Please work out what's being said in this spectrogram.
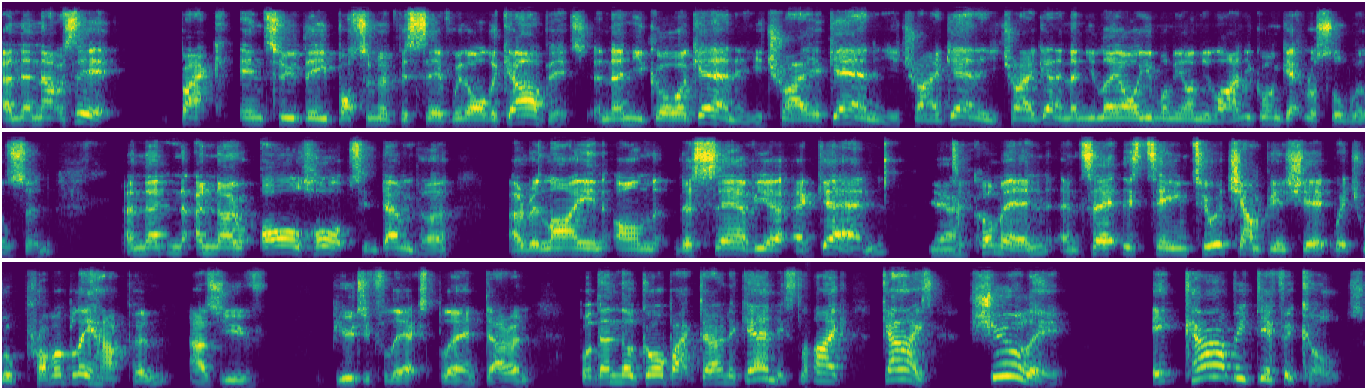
and then that was it. Back into the bottom of the sieve with all the garbage, and then you go again, and you try again, and you try again, and you try again, and then you lay all your money on your line. You go and get Russell Wilson, and then and now all hopes in Denver are relying on the savior again yeah. to come in and take this team to a championship, which will probably happen, as you've beautifully explained, Darren. But then they'll go back down again. It's like, guys, surely it can't be difficult.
